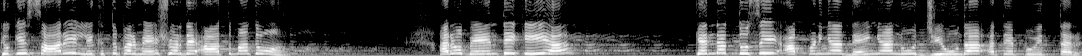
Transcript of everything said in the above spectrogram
ਕਿਉਂਕਿ ਸਾਰੀ ਲਿਖਤ ਪਰਮੇਸ਼ਵਰ ਦੇ ਆਤਮਾ ਤੋਂ ਆ। ਅਰ ਉਹ ਬੇਨਤੀ ਕੀ ਆ? ਕਹਿੰਦਾ, ਤੁਸੀਂ ਆਪਣੀਆਂ ਦੇਹੀਆਂ ਨੂੰ ਜਿਉਂਦਾ ਅਤੇ ਪਵਿੱਤਰ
